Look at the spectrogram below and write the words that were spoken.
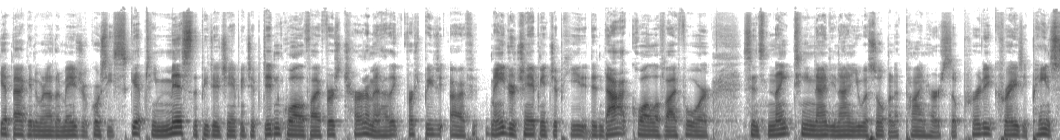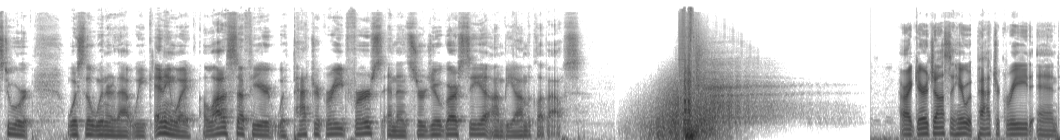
get back into another major. Of course, he skipped. He missed the PGA Championship. Didn't qualify. First tournament, I think, first uh, major championship he did not qualify for since 1999 U.S. Open at Pinehurst. So pretty crazy. Payne Stewart was the winner that week. Anyway, a lot of stuff here with Patrick Reed first, and then Sergio Garcia on Beyond the Clubhouse. All right, Garrett Johnston here with Patrick Reed, and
